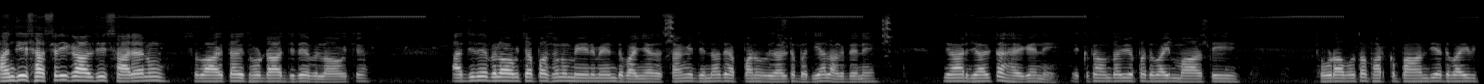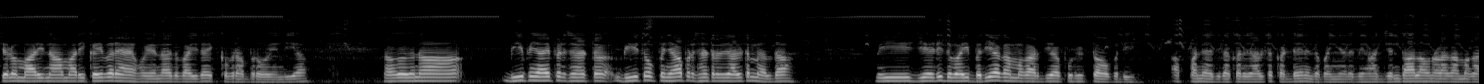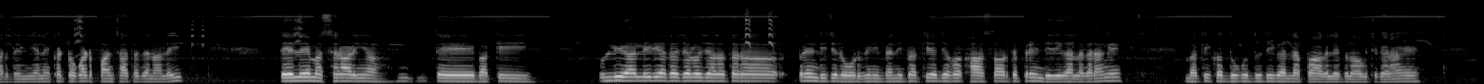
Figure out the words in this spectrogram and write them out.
ਹਾਂਜੀ, ਸਤਿ ਸ੍ਰੀ ਅਕਾਲ ਜੀ ਸਾਰਿਆਂ ਨੂੰ। ਸਵਾਗਤ ਹੈ ਤੁਹਾਡਾ ਅੱਜ ਦੇ ਵਲੌਗ 'ਚ। ਅੱਜ ਦੇ ਵਲੌਗ 'ਚ ਆਪਾਂ ਤੁਹਾਨੂੰ ਮੇਨ ਮੇਨ ਦਵਾਈਆਂ ਦੱਸਾਂਗੇ, ਜਿਨ੍ਹਾਂ ਦੇ ਆਪਾਂ ਨੂੰ ਰਿਜ਼ਲਟ ਵਧੀਆ ਲੱਗਦੇ ਨੇ ਜਾਂ ਰਿਜ਼ਲਟ ਹੈਗੇ ਨੇ। ਇੱਕ ਤਾਂ ਹੁੰਦਾ ਵੀ ਆਪਾਂ ਦਵਾਈ ਮਾਰਤੀ ਥੋੜਾ ਬਹੁਤਾ ਫ਼ਰਕ ਪਾਉਣ ਦੀ ਹੈ ਦਵਾਈ ਵੀ। ਚਲੋ ਮਾਰੀ, ਨਾ ਮਾਰੀ ਕਈ ਵਾਰ ਐ ਹੋ ਜਾਂਦਾ, ਦਵਾਈ ਦਾ ਇੱਕ ਬਰਾਬਰ ਹੋ ਜਾਂਦੀ ਆ। ਕਿਉਂਕਿ ਉਹਦੇ ਨਾਲ 20 50% 20 ਤੋਂ 50% ਰਿਜ਼ਲਟ ਮਿਲਦਾ ਵੀ ਜਿਹੜੀ ਦਵਾਈ ਵਧੀਆ ਕੰਮ ਕਰਦੀ ਆ, ਪੂਰੀ ਟੌਪ ਦੀ। ਆਪਾਂ ਨੇ ਅੱਜ ਤੱਕ ਰਿਜ਼ਲਟ ਕੱਢੇ ਨੇ ਦਵਾਈਆਂ ਦੇ ਵੀ ਹਾਂ, ਜਿੰਦਾ ਲਾਉਣ ਵਾਲਾ ਕੰਮ ਕਰ ਦਿੰਦੀਆਂ ਨੇ, ਘੱਟੋ ਘੱਟ 5-7 ਦਿਨਾਂ ਲਈ। ਤੇਲੇ ਮੱਸਰ ਵਾਲੀਆਂ ਤੇ ਬਾਕੀ ਉੱਲੀ ਆਲੀ ਦੀਆਂ ਤਾਂ ਚਲੋ ਜ਼ਿਆਦਾਤਰ ਭਰਿੰਡੀ 'ਚ ਲੋੜ ਵੀ ਨਹੀਂ ਪੈਂਦੀ। ਬਾਕੀ ਅੱਜ ਆਪਾਂ ਖਾਸ ਤੌਰ ਤੇ ਭਰਿੰਡੀ ਦੀ ਗੱਲ ਕਰਾਂਗੇ। ਬਾਕੀ ਕੱਦੂ ਕੁੱਦੂ ਦੀ ਗੱਲ ਆਪਾਂ ਅਗਲੇ ਬਲੌਗ 'ਚ ਕਰਾਂਗੇ।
